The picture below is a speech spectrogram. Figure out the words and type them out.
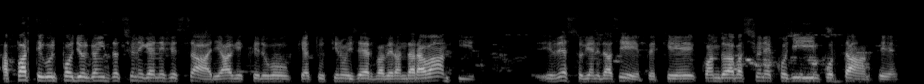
a parte quel po' di organizzazione che è necessaria, che credo che a tutti noi serva per andare avanti, il resto viene da sé, perché quando la passione è così importante,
